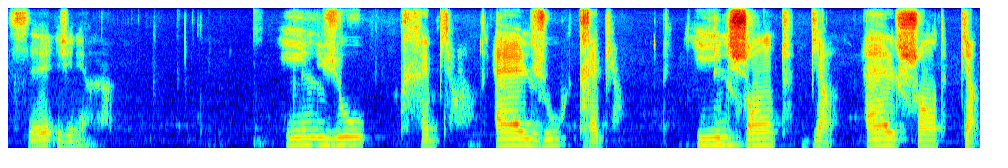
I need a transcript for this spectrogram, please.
C'est génial. Il joue très bien. Elle joue très bien. Il chante bien. Elle chante bien.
